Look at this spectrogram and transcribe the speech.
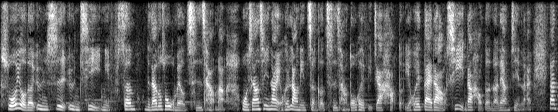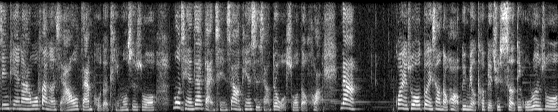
所有的运势、运气，你生人家都说我们有磁场嘛，我相信那也会让你整个磁场都会比较好的，也会带到吸引到好的能量进来。那今天呢，我反而想要占卜的题目是说，目前在感情上，天使想对我说的话。那关于说对象的话，我并没有特别去设定。无论说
